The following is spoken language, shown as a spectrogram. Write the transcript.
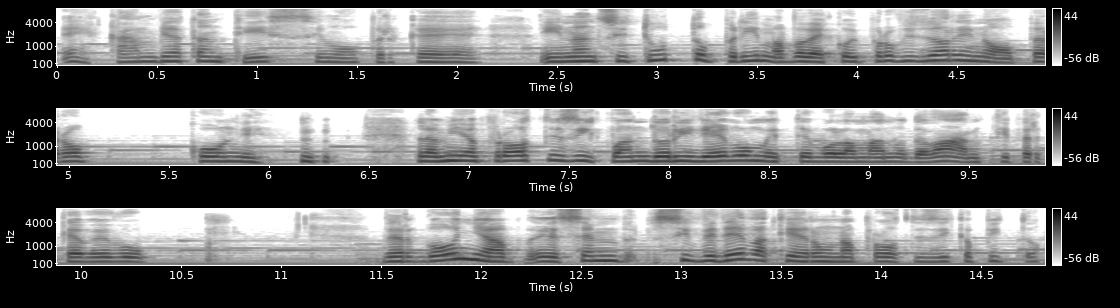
E cambia tantissimo perché innanzitutto prima, vabbè, con i provvisori no, però con la mia protesi quando ridevo mettevo la mano davanti perché avevo vergogna, si vedeva che era una protesi, capito?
